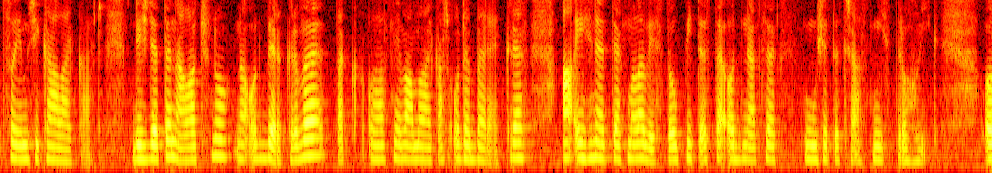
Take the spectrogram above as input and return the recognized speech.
co jim říká lékař. Když jdete na lačno na odběr krve, tak vlastně vám lékař odebere krev a i hned, jakmile vystoupíte z té ordinace, můžete třeba sníst rohlík. Uh,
